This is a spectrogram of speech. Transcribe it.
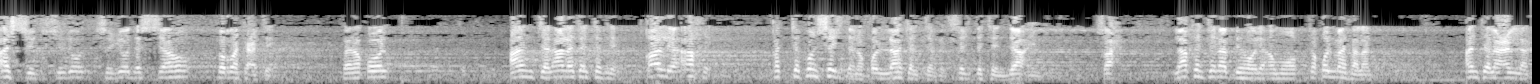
أسجد سجود, سجود السهو في الركعتين. فنقول أنت الآن تلتفت قال يا أخي قد تكون سجدة. نقول لا تلتفت سجدة دائما صح؟ لكن تنبهه لأمور. تقول مثلا أنت لعلك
